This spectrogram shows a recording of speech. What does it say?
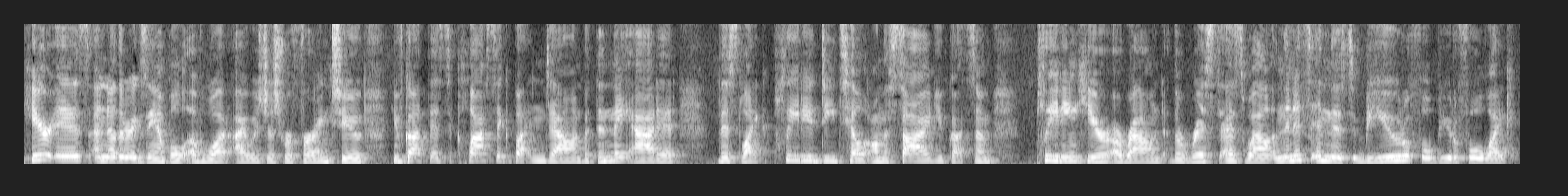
Here is another example of what I was just referring to. You've got this classic button down, but then they added this like pleated detail on the side. You've got some pleating here around the wrist as well. And then it's in this beautiful, beautiful like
